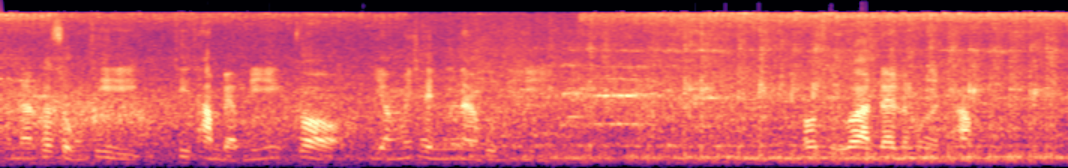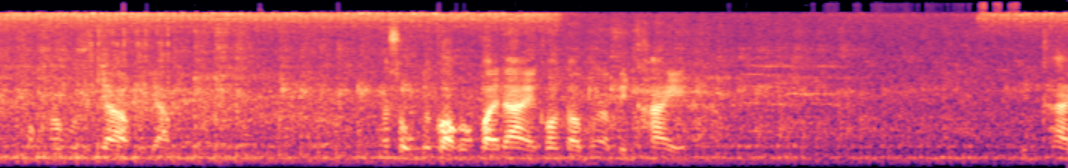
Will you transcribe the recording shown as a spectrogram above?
ดังนั้นพระสงฆ์ที่ที่ทำแบบนี้ก็ยังไม่ใช่เนื้อนาบุญทีเขาถือว่าได้ละเมิดธรรมของพระพุทธเจ้าประจำ พระสงฆ์จะก่อกองไฟได้ก็ต่อเมื่อเป็นไข้นะครับเป็นไข้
